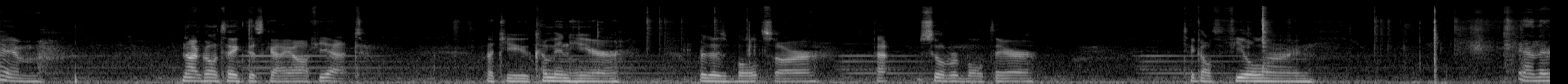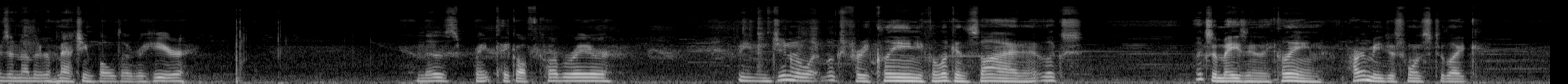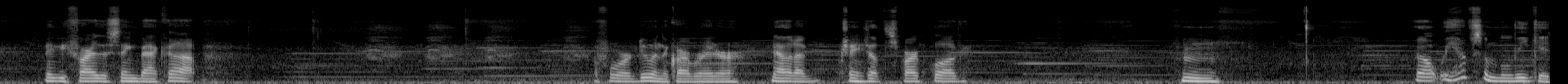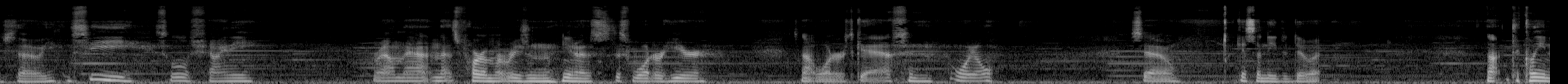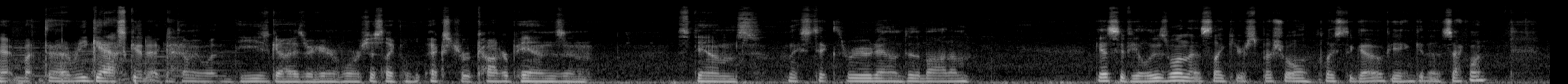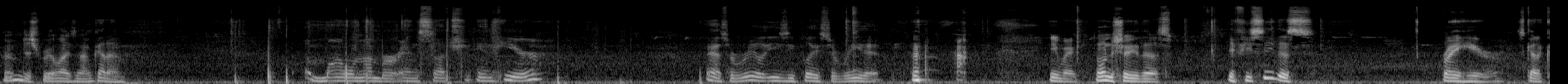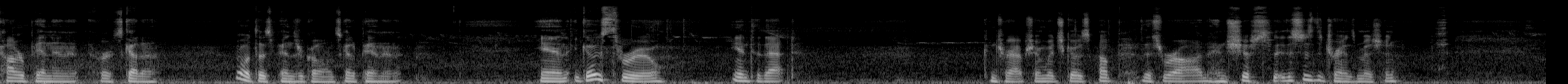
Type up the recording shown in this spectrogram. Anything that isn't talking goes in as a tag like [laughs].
I am not going to take this guy off yet. But you come in here where those bolts are, that silver bolt there, take off the fuel line, and there's another matching bolt over here. And those take off the carburetor. I mean, in general, it looks pretty clean. You can look inside, and it looks looks amazingly clean. Part of me just wants to like maybe fire this thing back up before doing the carburetor. Now that I've changed out the spark plug. Hmm. Well, we have some leakage though. You can see it's a little shiny around that, and that's part of the reason, you know, it's this water here. It's not water, it's gas and oil. So, guess I need to do it. Not to clean it, but to regasket it. Tell me what these guys are here for. It's just like extra cotter pins and stems. They stick through down to the bottom. Guess if you lose one, that's like your special place to go if you get a second one. I'm just realizing I've got a a model number and such in here. That's a real easy place to read it. [laughs] anyway, I want to show you this. If you see this right here, it's got a cotter pin in it, or it's got a, I don't know what those pins are called, it's got a pin in it. And it goes through into that contraption, which goes up this rod and shifts. This is the transmission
